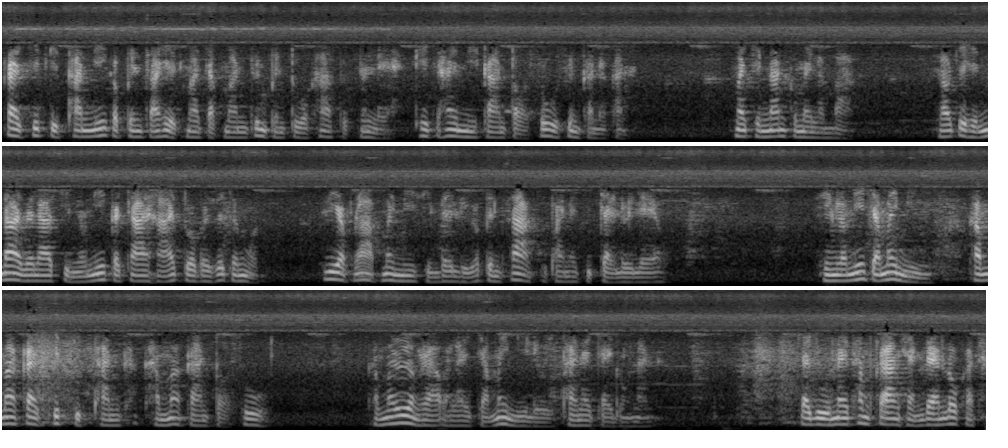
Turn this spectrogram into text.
ใกล้ชิดติดพันนี้ก็เป็นสาเหตุมาจากมันซึ่งเป็นตัวฆ่าศึกนั่นแหละ ที่จะให้มีการต่อสู้ซึ่งกันและกัน ไม่เช่นนั้นก็ไม่ลำบาก เราจะเห็นได้เวลาสิ่งเหล่านี้กระจายหายตัวไปซะจนหมด เรียบราบไม่มีสิ่งใดเหลือเป็นซากอยู่ภายในจิตใจเลยแล้ว สิ่งเหล่านี้จะไม่มีคำว่าใกล้คิดติดพันคำว่าการต่อสู้คำว่าเรื่องราวอะไรจะไม่มีเลยภายในใจดวงนั้น จะอยู่ในท่ามกลางแห่งแดนโลกธ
